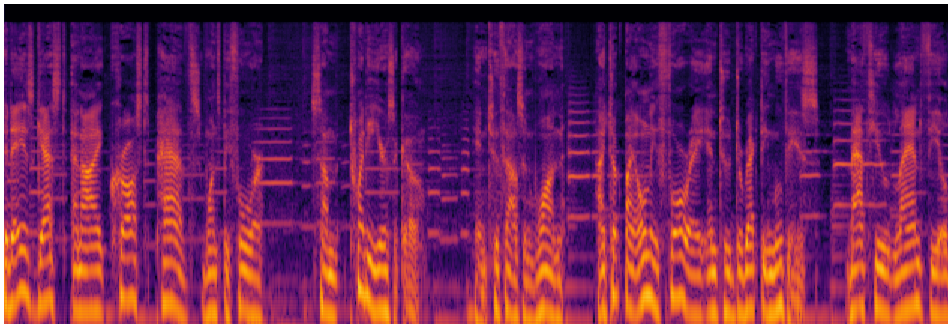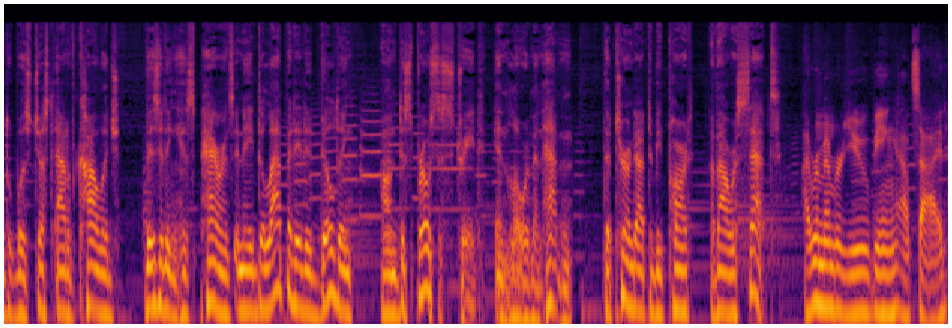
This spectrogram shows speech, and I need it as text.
Today's guest and I crossed paths once before, some 20 years ago. In 2001, I took my only foray into directing movies. Matthew Landfield was just out of college visiting his parents in a dilapidated building on Desbrosses Street in lower Manhattan that turned out to be part of our set. I remember you being outside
